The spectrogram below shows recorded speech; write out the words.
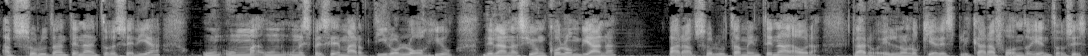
absolutamente nada. Entonces sería un, una especie de martirologio de la nación colombiana para absolutamente nada. Ahora, claro, él no lo quiere explicar a fondo y entonces,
